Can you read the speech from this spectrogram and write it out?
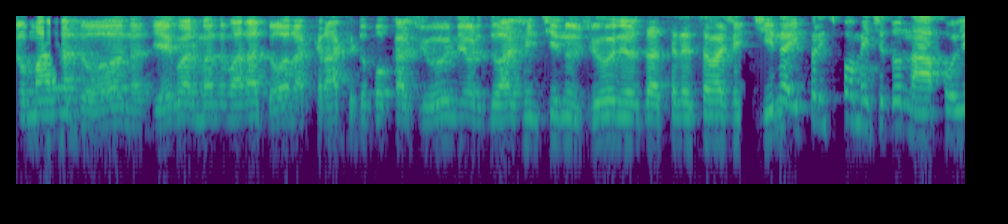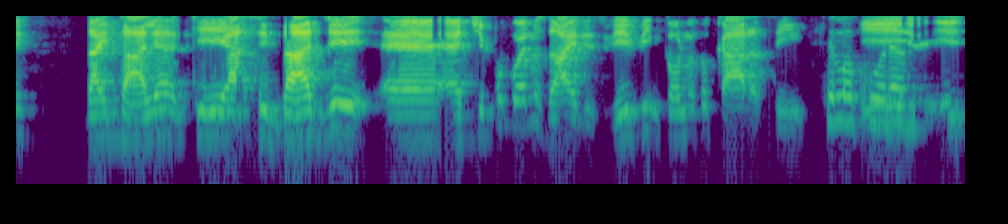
do Maradona, Diego Armando Maradona, craque do Boca Júnior, do Argentino Júnior, da seleção argentina e principalmente do Napoli da Itália, que a cidade é, é, tipo Buenos Aires, vive em torno do cara, assim. Que loucura. E, e,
